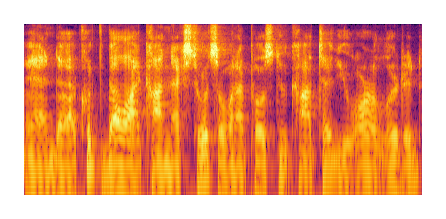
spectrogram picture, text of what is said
and uh, click the bell icon next to it so when I post new content, you are alerted.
